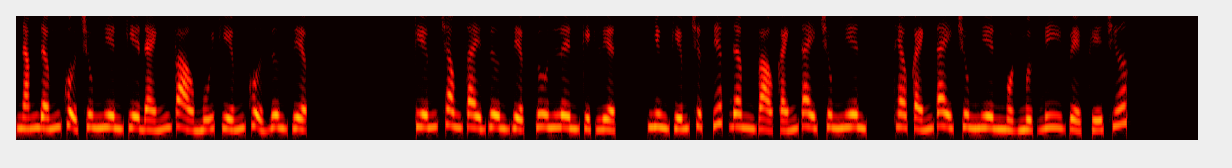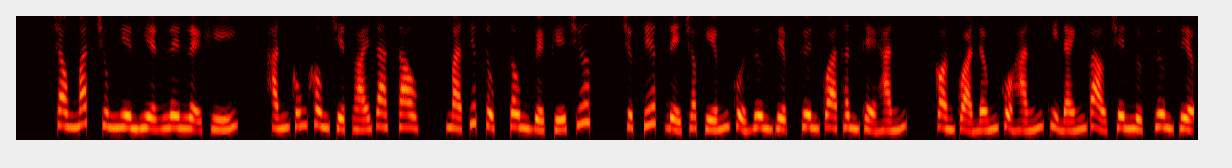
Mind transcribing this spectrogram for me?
nắm đấm của trung niên kia đánh vào mũi kiếm của Dương Diệp. Kiếm trong tay Dương Diệp run lên kịch liệt, nhưng kiếm trực tiếp đâm vào cánh tay trung niên, theo cánh tay trung niên một mực đi về phía trước. Trong mắt trung niên hiện lên lệ khí, hắn cũng không triệt thoái ra sau, mà tiếp tục xông về phía trước, trực tiếp để cho kiếm của Dương Diệp xuyên qua thân thể hắn, còn quả đấm của hắn thì đánh vào trên ngực Dương Diệp.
